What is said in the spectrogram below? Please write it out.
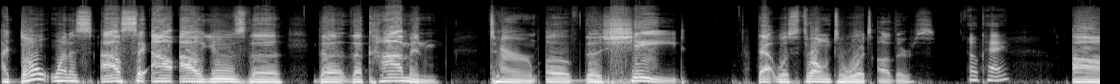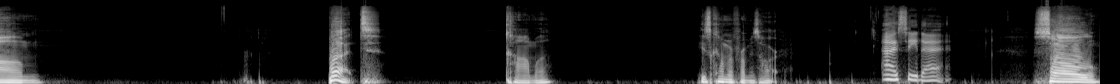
I don't want to. I'll say I'll I'll use the the the common term of the shade that was thrown towards others. Okay. Um, but comma, he's coming from his heart. I see that. So,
